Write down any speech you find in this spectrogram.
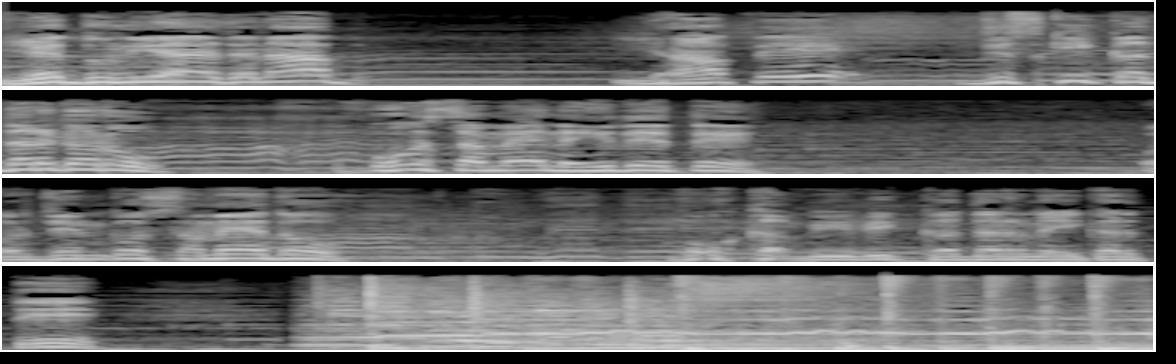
ये दुनिया है जनाब। यहाँ पे जिसकी कदर करो, वो समय नहीं देते। और जिनको समय दो, वो कभी भी कदर नहीं करते।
